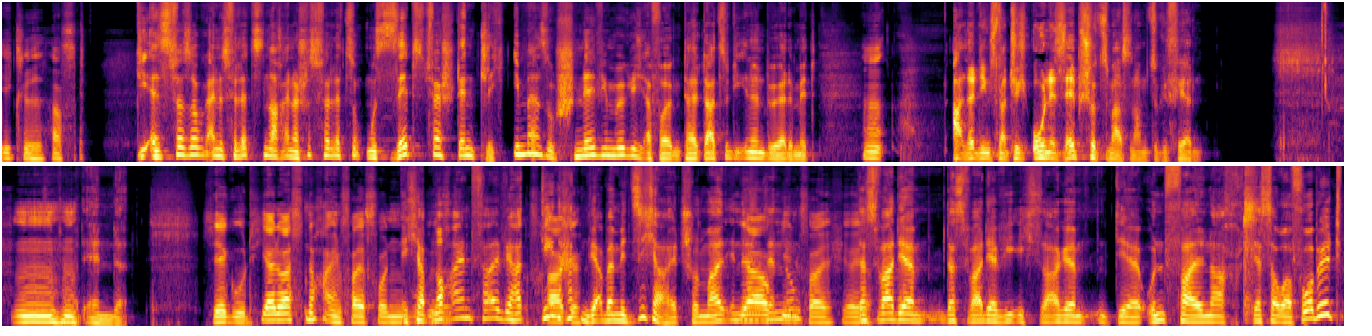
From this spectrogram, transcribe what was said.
ekelhaft. Die Erstversorgung eines Verletzten nach einer Schussverletzung muss selbstverständlich immer so schnell wie möglich erfolgen, teilt dazu die Innenbehörde mit. Ja. Allerdings natürlich ohne Selbstschutzmaßnahmen zu gefährden. Mhm. Ende. Sehr gut. Ja, du hast noch einen Fall von. Ich habe noch einen Fall. Wir hat, den hatten wir aber mit Sicherheit schon mal in der ja, Sendung. Auf jeden Fall. Ja, ja. Das war der, das war der, wie ich sage, der Unfall nach Dessauer Vorbild.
